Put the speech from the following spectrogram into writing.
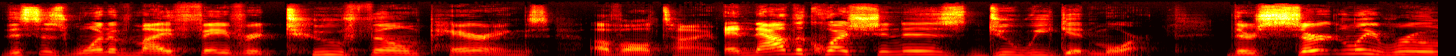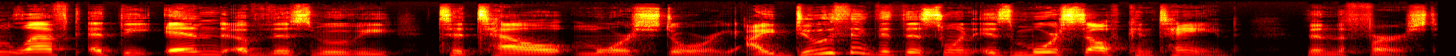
this is one of my favorite two film pairings of all time. And now the question is do we get more? There's certainly room left at the end of this movie to tell more story. I do think that this one is more self contained than the first.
